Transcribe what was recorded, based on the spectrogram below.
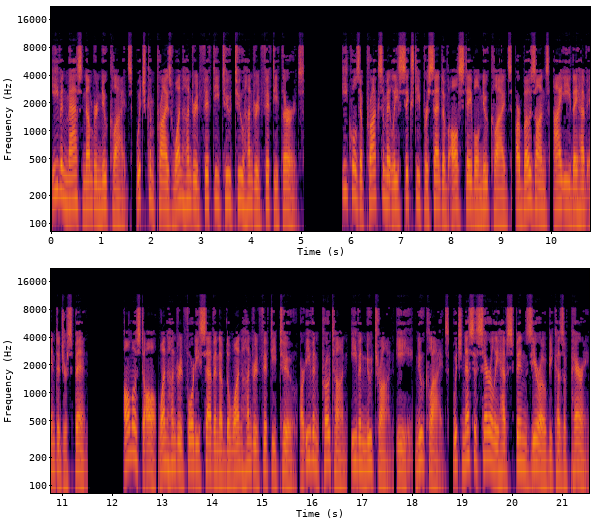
Even mass number nuclides, which comprise 152 250 thirds equals approximately 60% of all stable nuclides, are bosons, i.e. they have integer spin. Almost all 147 of the 152 are even proton, even neutron e nuclides, which necessarily have spin zero because of pairing.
